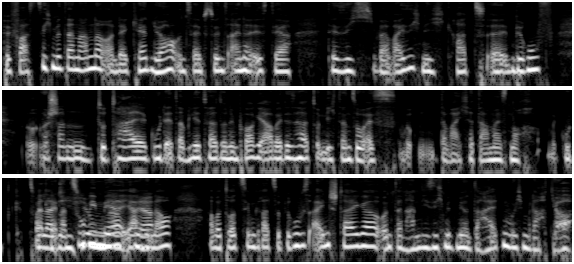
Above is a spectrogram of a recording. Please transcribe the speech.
befasst sich miteinander und erkennt, ja, und selbst wenn es einer ist, der, der sich, weiß ich nicht, gerade äh, im Beruf schon total gut etabliert hat und emporgearbeitet hat und ich dann so als, da war ich ja damals noch, gut, zwei kleiner Azubi mehr, ne? ja, ja, genau, aber trotzdem gerade so Berufseinsteiger und dann haben die sich mit mir unterhalten, wo ich mir dachte, ja,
